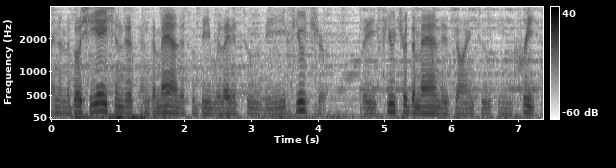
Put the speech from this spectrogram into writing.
in a negotiation and demand, this would be related to the future. The future demand is going to increase.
